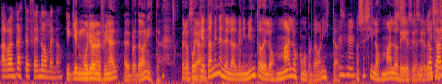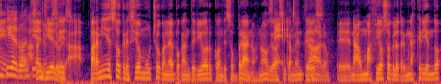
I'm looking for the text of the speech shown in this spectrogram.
arranca este fenómeno. ¿Y quién murió en el final? El protagonista. Pero O porque sea, también es el advenimiento de los malos como protagonistas. No sé si los malos, Sí, sí, sí. Los antihéroes. Sí. antihéroes. Sí, ah, para mí eso creció mucho con la época anterior con The Sopranos, ¿no? Que Sí, básicamente claro. es eh, nada, un mafioso que lo terminas queriendo.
